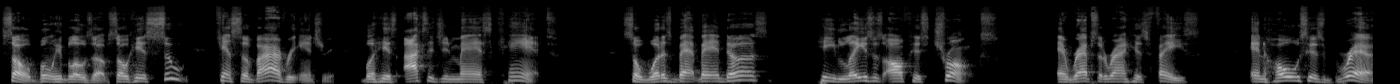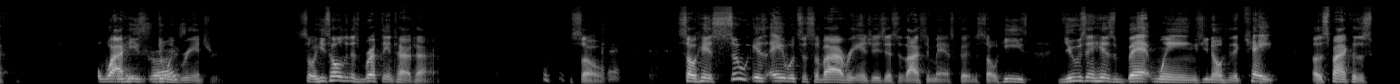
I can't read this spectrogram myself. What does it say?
So boom, he blows up. So his suit can survive re-entry, but his oxygen mask can't. So what does Batman does? He lasers off his trunks and wraps it around his face and holds his breath while he's doing re-entry. So he's holding his breath the entire time. So Okay. So his suit is able to survive re-entry, it's just his oxygen mask couldn't. So he's using his bat wings, you know, the cape of the spine because it's,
